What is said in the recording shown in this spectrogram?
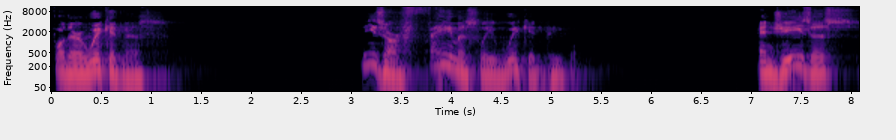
for their wickedness. These are famously wicked people. And Jesus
